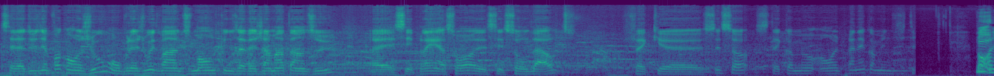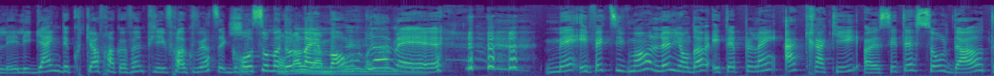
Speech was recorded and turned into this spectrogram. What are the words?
C'est la deuxième fois qu'on joue. On voulait jouer devant du monde qui nous avait jamais entendu. Euh, c'est plein à soir, c'est sold out. Fait que euh, c'est ça. C'était comme on le prenait comme une vitrine. Bon, les, les gangs de coups de cœur francophones puis les francouvertes, c'est grosso modo le même monde, même- là, mais... Mais effectivement, le Lion d'Or était plein à craquer. Euh, C'était sold out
